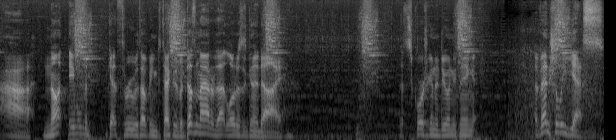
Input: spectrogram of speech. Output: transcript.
Ah, not able to get through without being detected, but doesn't matter, that Lotus is to die. That Scorch to do anything? Eventually, yes.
